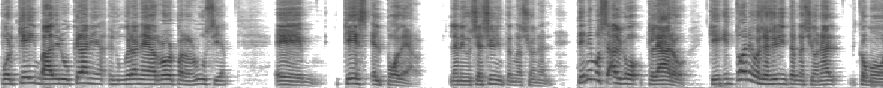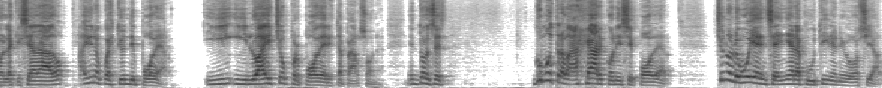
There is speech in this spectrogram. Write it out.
¿Por qué invadir Ucrania? Es un gran error para Rusia. Eh, ¿Qué es el poder? La negociación internacional. Tenemos algo claro, que en toda negociación internacional como la que se ha dado, hay una cuestión de poder. Y, y lo ha hecho por poder esta persona. Entonces, ¿cómo trabajar con ese poder? Yo no le voy a enseñar a Putin a negociar,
